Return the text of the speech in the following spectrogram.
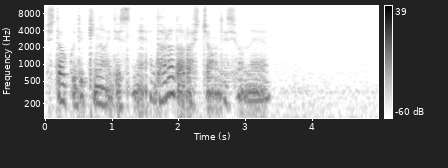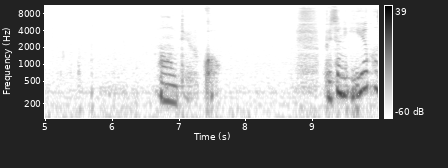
支度できないですね。ダラダラしちゃうんですよね。なんていうか。別に家が好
